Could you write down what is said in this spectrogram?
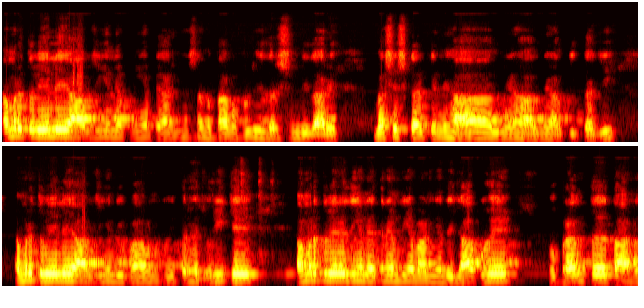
ਅੰਮ੍ਰਿਤ ਵੇਲੇ ਆਪ ਜੀ ਨੇ ਆਪਣੀਆਂ ਪਿਆਰੀਆਂ ਸੰਗਤਾਂ ਨੂੰ ਖੁੱਲੇ ਦਰਸ਼ਨ ਦੀ ਦਾਰੇ ਬਖਸ਼ਿਸ਼ ਕਰਕੇ ਨਿਹਾਲ ਨਿਹਾਲ ਨਿਹਾਲ ਕੀਤਾ ਜੀ। ਅੰਮ੍ਰਿਤ ਵੇਲੇ ਆਪ ਜੀ ਦੀ ਪਾਵਨ ਪਵਿੱਤਰ ਹਜ਼ੂਰੀ 'ਚ ਅੰਮ੍ਰਿਤ ਵੇਲੇ ਦੀਆਂ ਨਿਤਨੇਮ ਦੀਆਂ ਬਾਣੀਆਂ ਦੇ ਜਾਪ ਹੋਏ, ਉਪਰੰਤ ਧੰਨ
